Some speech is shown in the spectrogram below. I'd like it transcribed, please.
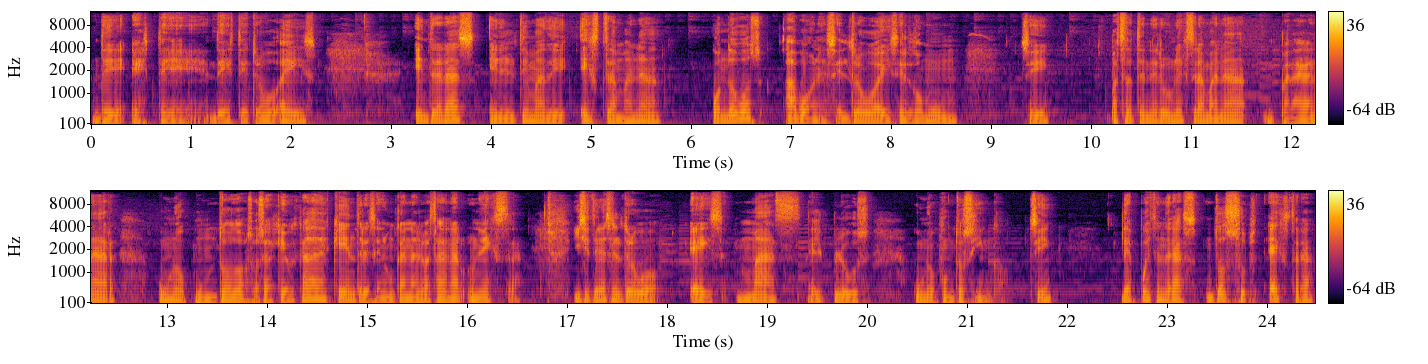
de este, de este Trovo Ace. entrarás en el tema de extra maná. Cuando vos abones el Trovo Ace, el común, ¿sí? vas a tener un extra maná para ganar 1.2. O sea que cada vez que entres en un canal vas a ganar un extra. Y si tenés el Trovo Ace más el Plus, 1.5. ¿sí? Después tendrás dos subs extra,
